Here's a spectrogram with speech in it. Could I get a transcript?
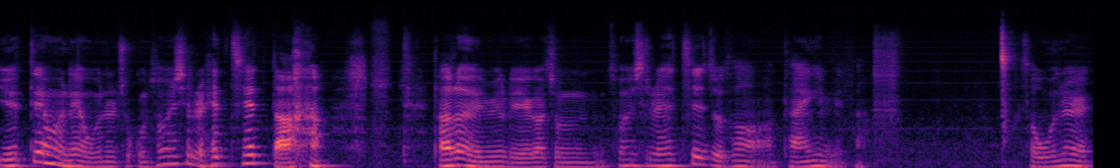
얘 때문에 오늘 조금 손실을 해지했다 다른 의미로 얘가 좀 손실을 해지해줘서 다행입니다. 그래서 오늘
